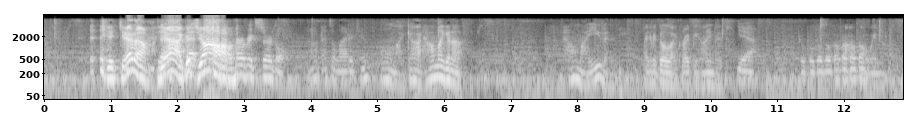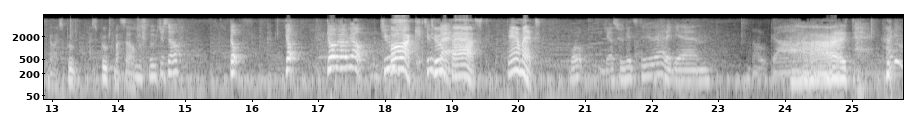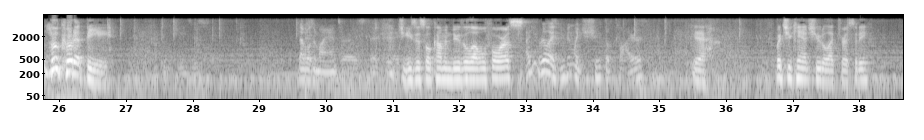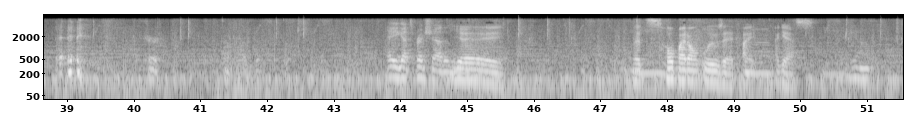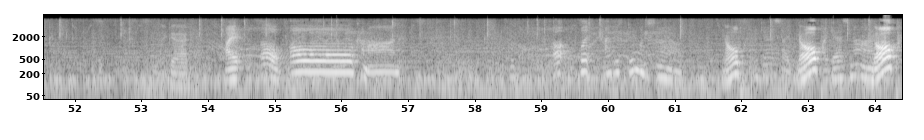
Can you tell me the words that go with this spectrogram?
You get him. That- yeah, good that- job. perfect circle. Oh, that's a ladder too. Oh my god, how am I gonna... How am I even? I gotta go like right behind it. Yeah. Go go go go go go Oh, go go. oh, wait, no. No, I spooked, I spooked myself. You spooked yourself? Go! Go! Go go go! Too Fuck! Too, Too fast. fast. Damn it! Well, guess who gets to do that again? Oh God. Uh, who you- could it be? That wasn't my answer. I was actually Jesus will come and do the level for us? I didn't realize you can like shoot the fire. Yeah. But you can't shoot electricity. sure. Hey, you got spread it? Yay. Let's hope I don't lose it, I I guess. Yeah. Oh my god. I. Oh. Oh, come on. Oh, but I was doing some. Nope. I guess I. Nope. I guess not. Nope!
